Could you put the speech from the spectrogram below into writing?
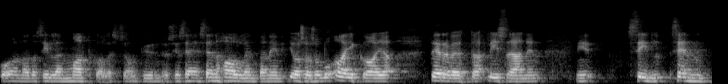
kannalta sille matkalle se on kynnys. Ja sen, sen hallinta, niin jos olisi ollut aikaa ja terveyttä lisää, niin, niin sen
